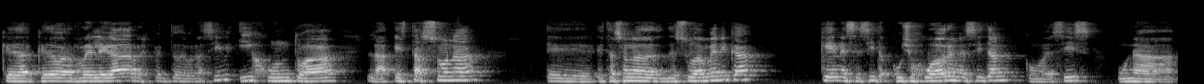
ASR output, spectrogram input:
queda- quedó relegada respecto de Brasil y junto a la, esta zona eh, esta zona de Sudamérica que necesita, cuyos jugadores necesitan, como decís, una,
